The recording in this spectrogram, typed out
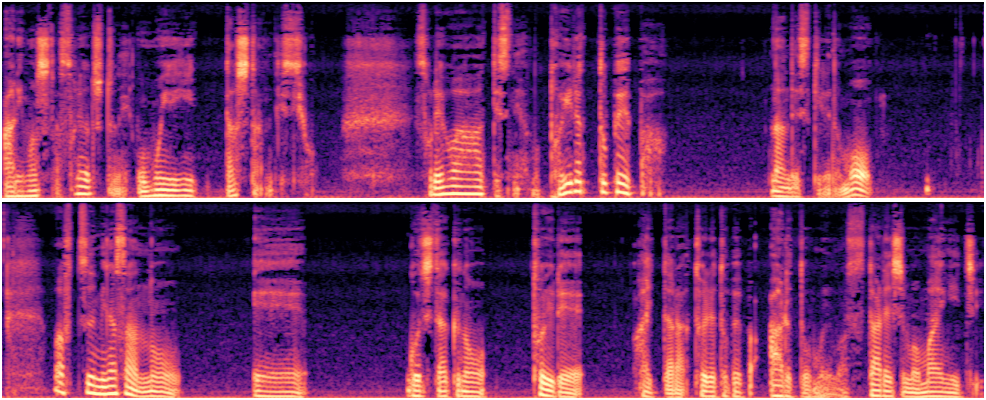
ありました。それをちょっとね、思い出したんですよ。それはですね、あの、トイレットペーパー。なんですけれども、まあ普通皆さんの、えー、ご自宅のトイレ入ったらトイレットペーパーあると思います。誰しも毎日。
